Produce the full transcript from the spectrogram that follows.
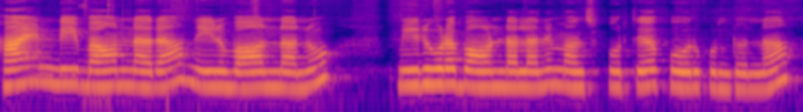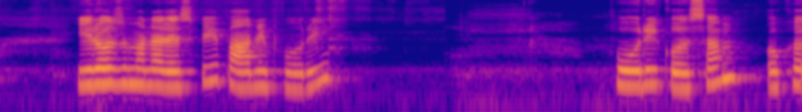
హాయ్ అండి బాగున్నారా? నేను బాగున్నాను. మీరు కూడా బాగుండాలని మనస్ఫూర్తిగా కోరుకుంటున్నా. ఈరోజు మన రెసిపీ పానీపూరి. పూరి కోసం ఒక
